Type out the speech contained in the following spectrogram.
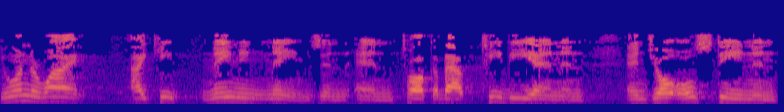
You wonder why I keep naming names and, and talk about TBN and, and Joel Osteen and,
